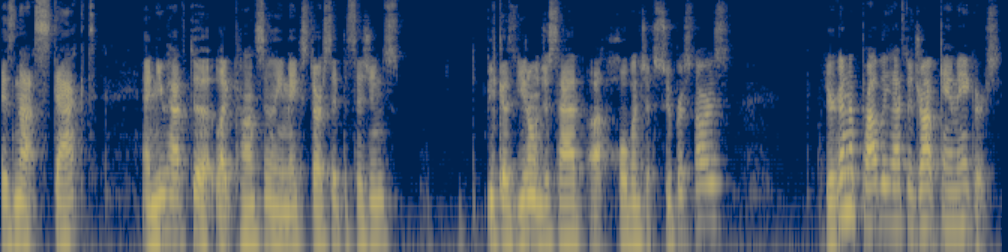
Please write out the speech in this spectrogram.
is not stacked and you have to, like, constantly make start sit decisions because you don't just have a whole bunch of superstars, you're going to probably have to drop Cam Akers.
